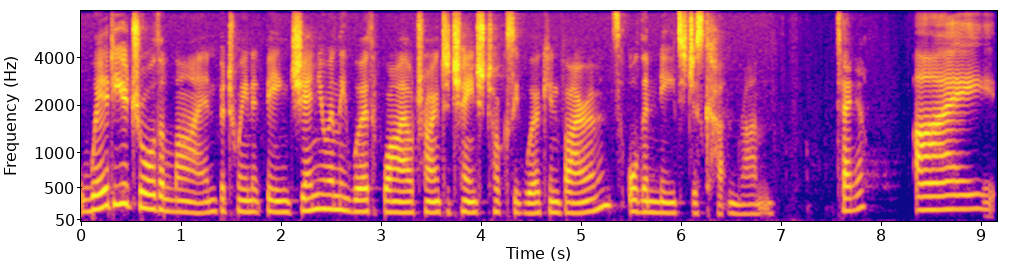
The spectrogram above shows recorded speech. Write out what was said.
Where do you draw the line between it being genuinely worthwhile trying to change toxic work environments or the need to just cut and run? Tanya? I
